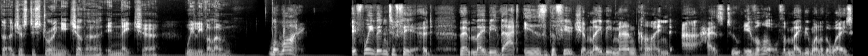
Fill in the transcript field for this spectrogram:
that are just destroying each other in nature, we leave alone. Well, why? If we've interfered, then maybe that is the future. Maybe mankind uh, has to evolve. And maybe one of the ways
